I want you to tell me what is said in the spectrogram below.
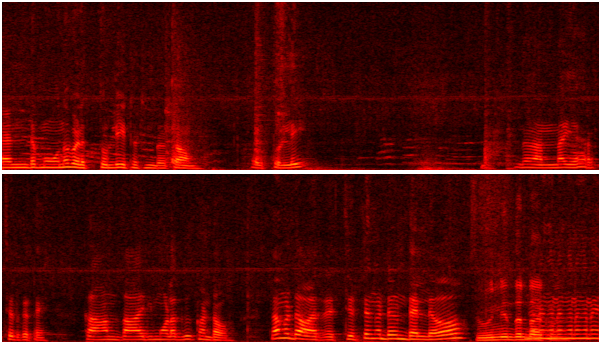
രണ്ട് മൂന്ന് വെളുത്തുള്ളി ഇട്ടിട്ടുണ്ട് കേട്ടോ. വെളുത്തുള്ളി ഇത് നന്നായി അരച്ചെടുക്കട്ടെ. കാന്താരി മുളക് കണ്ടോ ഇതങ്ങോട്ട് അരച്ചിട്ട് ഇങ്ങോട്ട് ഉണ്ടല്ലോ ഇങ്ങനെ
